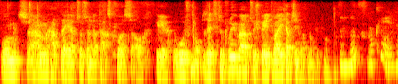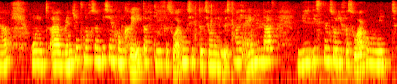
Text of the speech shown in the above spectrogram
und ähm, hat daher zu so einer Taskforce auch gerufen. Ob das jetzt zu früh war, zu spät war, ich habe es in Ordnung gefunden. Mhm, okay, ja. Und äh, wenn ich jetzt noch so ein bisschen konkret auf die Versorgungssituation in Österreich eingehen darf, wie ist denn so die Versorgung mit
